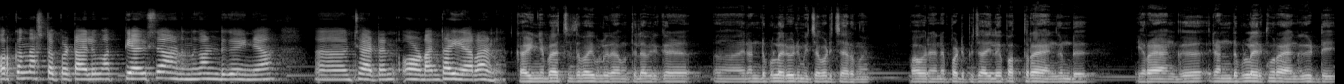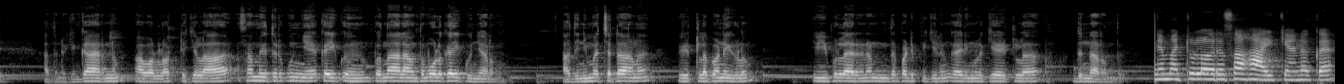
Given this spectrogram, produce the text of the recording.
ഉറക്കം നഷ്ടപ്പെട്ടാലും അത്യാവശ്യമാണെന്ന് കണ്ടു കഴിഞ്ഞാൽ ചേട്ടൻ ഓടാൻ തയ്യാറാണ്. കഴിഞ്ഞ ബാച്ചിലത്തെ ബൈബിൾ ഗ്രാമത്തിൽ അവർക്ക് രണ്ട് പിള്ളേർ ഒരുമിച്ച് പഠിച്ചായിരുന്നു. അപ്പോൾ അവരെന്നെ പഠിപ്പിച്ച അതിൽ പത്ത് റാങ്ക് ഉണ്ട്. ഈ റാങ്ക് രണ്ട് പിള്ളേർക്കും റാങ്ക് കിട്ടി. അതിനൊക്കെ കാരണം അവളുടെ ഒറ്റയ്ക്കുള്ള ആ സമയത്തൊരു കുഞ്ഞെ കൈ ഇപ്പോൾ നാലാമത്തെ മോൾ കൈക്കുഞ്ഞായിരുന്നു അതിനും വെച്ചിട്ടാണ് വീട്ടിലെ പണികളും ഈ പിള്ളേരെ പഠിപ്പിക്കലും കാര്യങ്ങളൊക്കെ ആയിട്ടുള്ള ഇതുണ്ടായിരുന്നത് പിന്നെ മറ്റുള്ളവരെ സഹായിക്കാനൊക്കെ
